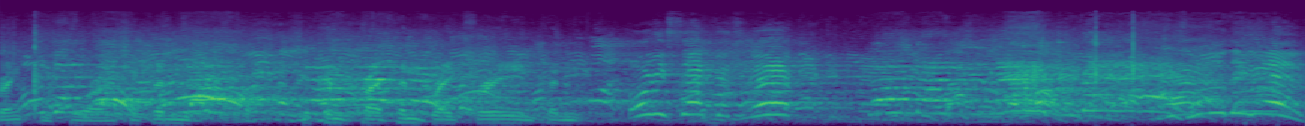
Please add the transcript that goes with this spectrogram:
Strength before, and she couldn't, she couldn't, couldn't break free and couldn't. 40 seconds, Nick! He's holding him!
